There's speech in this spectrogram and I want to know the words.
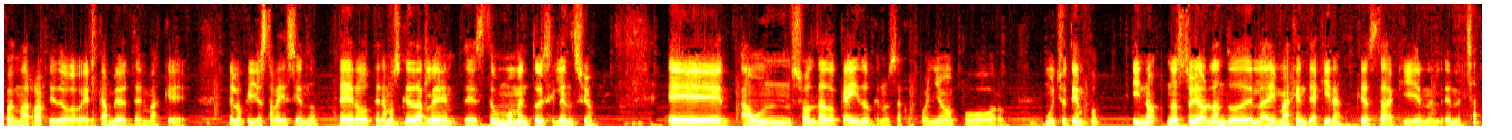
fue más rápido el cambio de tema que, que lo que yo estaba diciendo, pero tenemos que darle este, un momento de silencio eh, a un soldado caído que nos acompañó por mucho tiempo. Y no, no estoy hablando de la imagen de Akira, que está aquí en el, chat.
